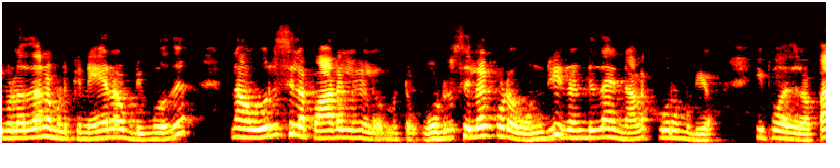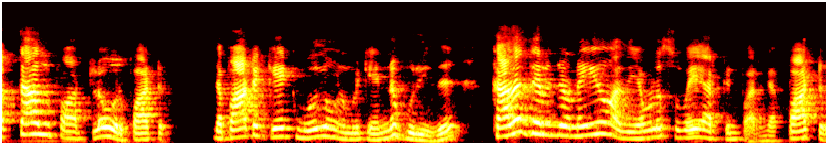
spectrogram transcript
இவ்வளவுதான் நம்மளுக்கு நேரம் அப்படிங்கும்போது நான் ஒரு சில பாடல்களை மட்டும் ஒரு சிலர் கூட ஒன்றி ரெண்டு தான் என்னால் கூற முடியும். இப்போ அதில் பத்தாவது பாட்டில் ஒரு பாட்டு. இந்த பாட்டை கேட்கும்போது நம்மளுக்கு என்ன புரியுது? கதை தெரிஞ்சோடனேயும் அது எவ்வளோ சுவையாக இருக்குன்னு பாருங்கள் பாட்டு.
